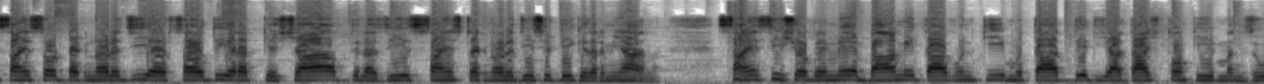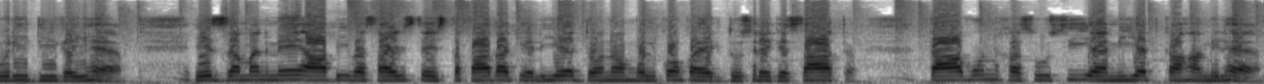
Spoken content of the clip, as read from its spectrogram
साइंस और टेक्नोलॉजी और सऊदी अरब के Shah Abdul Aziz science technology city के दरमियान साइंसी शोबे में बामी ताउन की मुतद यादाश्तों की मंजूरी दी गई है। इस जमन में आबी वसाइल से इस्ता के लिए दोनों मुल्कों का एक दूसरे के साथ ताउन खसूसी अहमियत का हामिल है।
